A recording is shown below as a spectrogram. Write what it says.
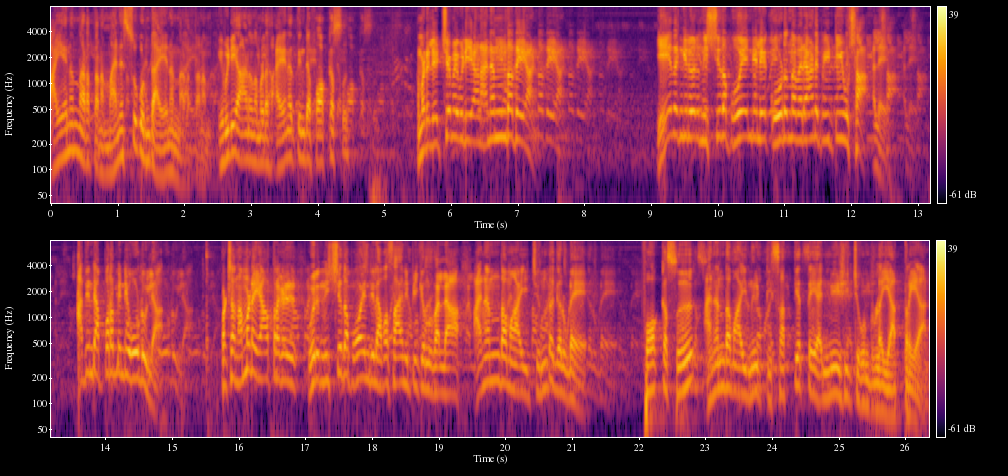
അയനം നടത്തണം. മനസ്സുകൊണ്ട് അയനം നടത്തണം. എവിടെയാണ് നമ്മുടെ അയനത്തിന്റെ ഫോക്കസ്? നമ്മുടെ ലക്ഷ്യം എവിടെയാണ്? അനന്തതയാണ്. ഏതെങ്കിലും ഒരു നിശ്ചിത പോയിന്റിലേക്ക് ഓടുന്നവരാണ് പി ടി ഉഷ അല്ലെ? അതിന്റെ അപ്പുറം പിന്നെ ഓടൂല. പക്ഷെ നമ്മുടെ യാത്രകൾ ഒരു നിശ്ചിത പോയിന്റിൽ അവസാനിപ്പിക്കുന്നതല്ല അനന്തമായി ചിന്തകളുടെ ഫോക്കസ് അനന്തമായി നീട്ടി സത്യത്തെ അന്വേഷിച്ചുകൊണ്ടുള്ള യാത്രയാണ്.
